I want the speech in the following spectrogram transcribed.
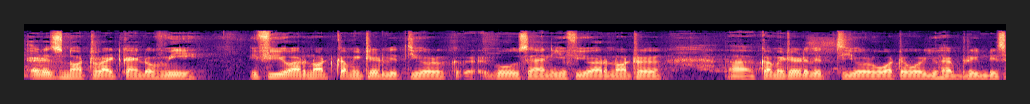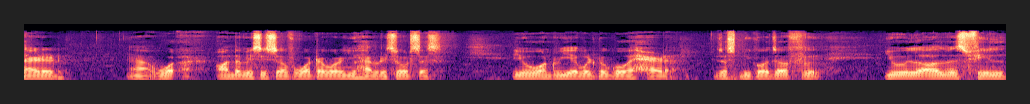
it is not right kind of way. If you are not committed with your goals and if you are not committed with your whatever you have dream decided on the basis of whatever you have resources you won't be able to go ahead. Just because of you will always feel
